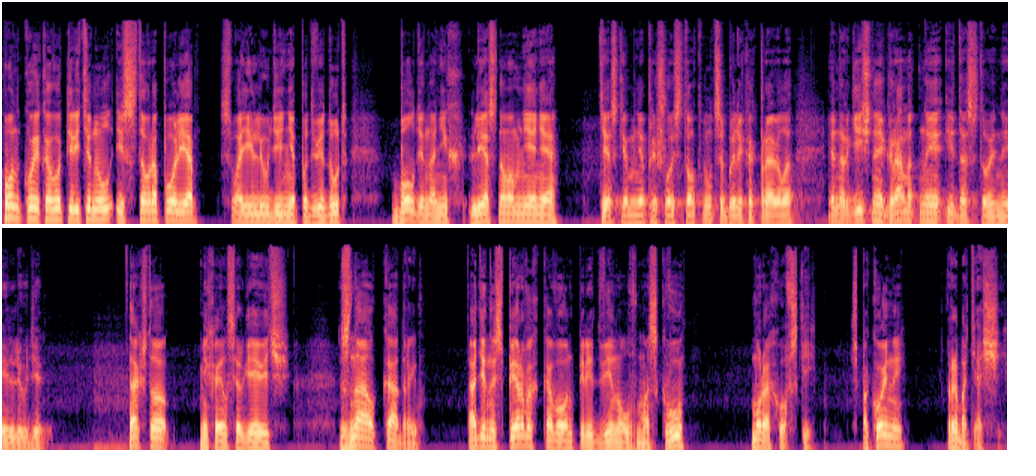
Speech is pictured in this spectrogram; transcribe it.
Он кое-кого перетянул из Ставрополья, свои люди не подведут, Болдин о них лестного мнения. Те, с кем мне пришлось столкнуться, были, как правило, энергичные, грамотные и достойные люди. Так что Михаил Сергеевич знал кадры. Один из первых, кого он передвинул в Москву, Мураховский. Спокойный, работящий.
